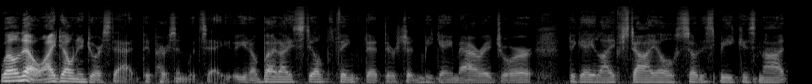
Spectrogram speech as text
Well, no, I don't endorse that. The person would say, you know, but I still think that there shouldn't be gay marriage or the gay lifestyle, so to speak, is not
